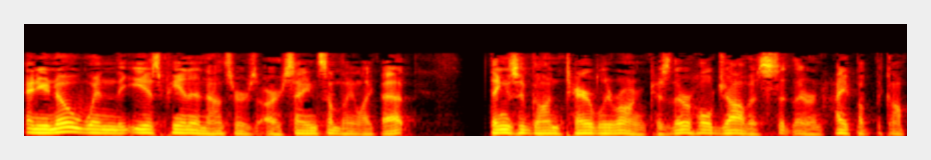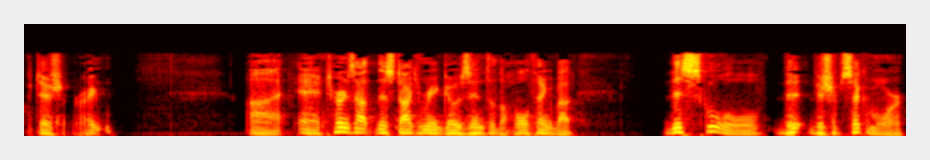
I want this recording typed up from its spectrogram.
And you know, when the ESPN announcers are saying something like that, things have gone terribly wrong because their whole job is sit there and hype up the competition, right? Uh, and it turns out this documentary goes into the whole thing about this school, B- Bishop Sycamore,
